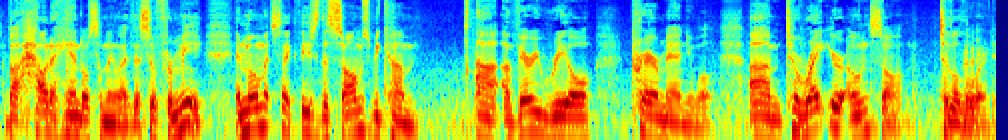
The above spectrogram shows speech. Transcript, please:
about how to handle something like this. So for me, in moments like these, the Psalms become uh, a very real prayer manual um, to write your own psalm to the Lord,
